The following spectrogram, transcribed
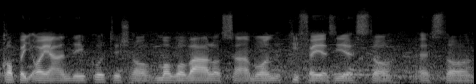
kap egy ajándékot, és a maga válaszában kifejezi ezt a, ezt a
